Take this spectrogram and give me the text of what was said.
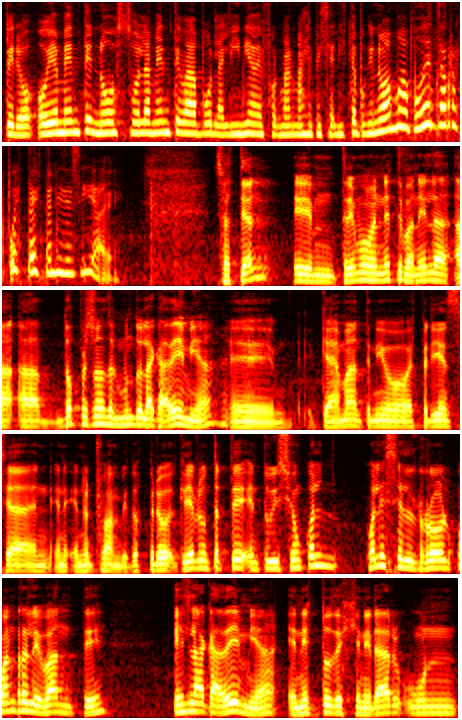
pero obviamente no solamente va por la línea de formar más especialistas, porque no vamos a poder dar respuesta a estas necesidades. Sebastián, eh, tenemos en este panel a, dos personas del mundo de la academia, eh, que además han tenido experiencia en, otros ámbitos, pero quería preguntarte, en tu visión, ¿cuál, ¿cuál es el rol, cuán relevante es la academia en esto de generar un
